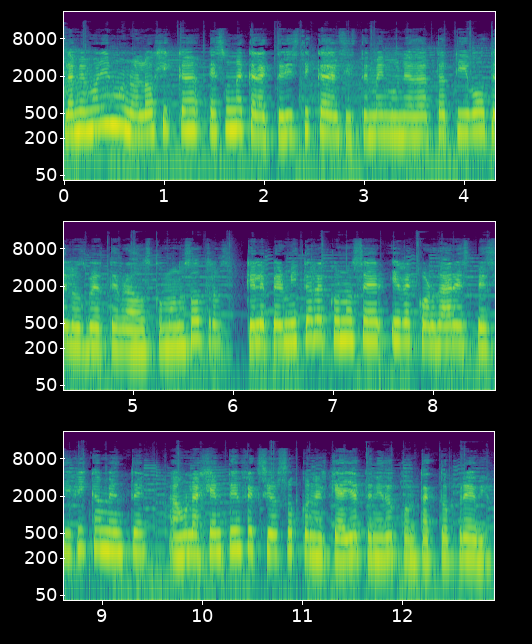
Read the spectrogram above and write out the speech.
La memoria inmunológica es una característica del sistema inmune adaptativo de los vertebrados como nosotros, que le permite reconocer y recordar específicamente a un agente infeccioso con el que haya tenido contacto previo,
